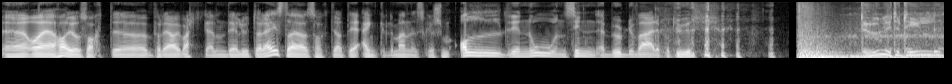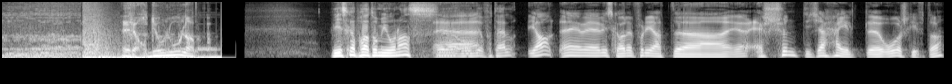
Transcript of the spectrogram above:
Eh, og jeg har jo sagt, eh, for jeg har vært en del ute og reist, og jeg har sagt at det er enkelte mennesker som aldri noensinne burde være på tur. Du lytter til Radio Lola. Vi skal prate om Jonas. Eh, fortell. Ja, eh, vi skal det fordi at eh, jeg skjønte ikke helt overskrifta.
